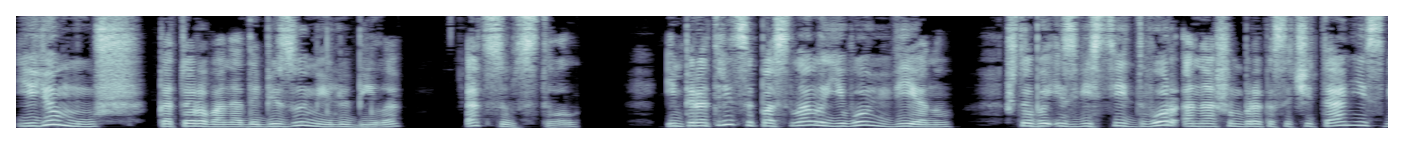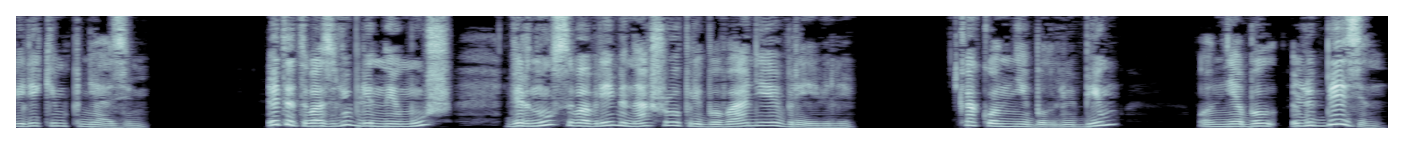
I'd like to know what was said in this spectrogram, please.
Ее муж, которого она до безумия любила, отсутствовал. Императрица послала его в Вену, чтобы известить двор о нашем бракосочетании с великим князем. Этот возлюбленный муж вернулся во время нашего пребывания в Ревеле. Как он ни был любим, он не был любезен.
